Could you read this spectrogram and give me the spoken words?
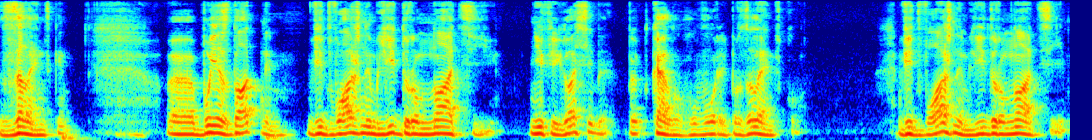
Зеленським, е, боєздатним, відважним лідером нації. Ніфіга собі, Келох говорить про Зеленського. Відважним лідером нації.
